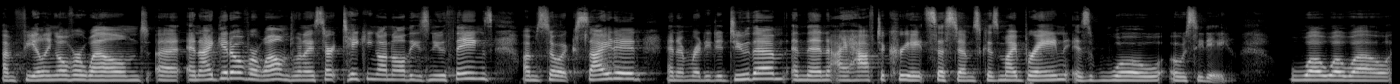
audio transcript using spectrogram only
I'm feeling overwhelmed. Uh, and I get overwhelmed when I start taking on all these new things. I'm so excited and I'm ready to do them. And then I have to create systems because my brain is whoa OCD. Whoa, whoa, whoa.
